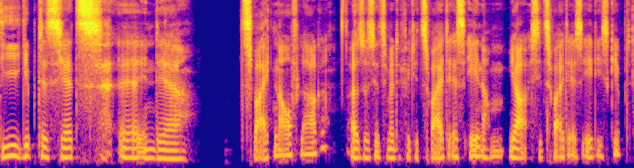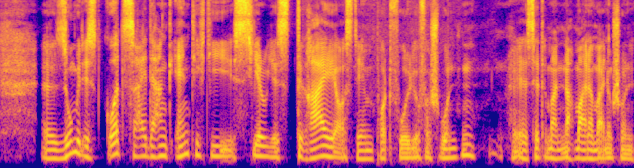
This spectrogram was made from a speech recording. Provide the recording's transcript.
Die gibt es jetzt äh, in der zweiten Auflage. Also ist jetzt im Endeffekt die zweite SE nach ja, ist die zweite SE, die es gibt. Äh, somit ist Gott sei Dank endlich die Series 3 aus dem Portfolio verschwunden. Das hätte man nach meiner Meinung schon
